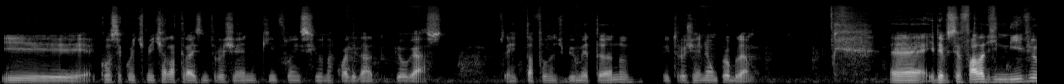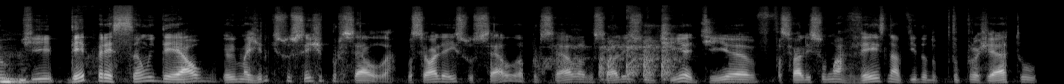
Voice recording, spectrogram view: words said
e consequentemente ela traz nitrogênio que influencia na qualidade do biogás. Se a gente está falando de biometano, nitrogênio é um problema. É, e daí você fala de nível uhum. de depressão ideal. Eu imagino que isso seja por célula. Você olha isso célula por célula, você olha isso dia a dia, você olha isso uma vez na vida do, do projeto.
